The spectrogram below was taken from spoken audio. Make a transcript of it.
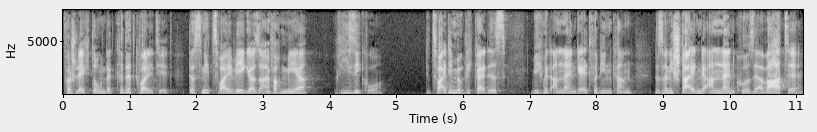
Verschlechterung der Kreditqualität. Das sind die zwei Wege, also einfach mehr Risiko. Die zweite Möglichkeit ist, wie ich mit Anleihen Geld verdienen kann. Das ist, wenn ich steigende Anleihenkurse erwarte.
